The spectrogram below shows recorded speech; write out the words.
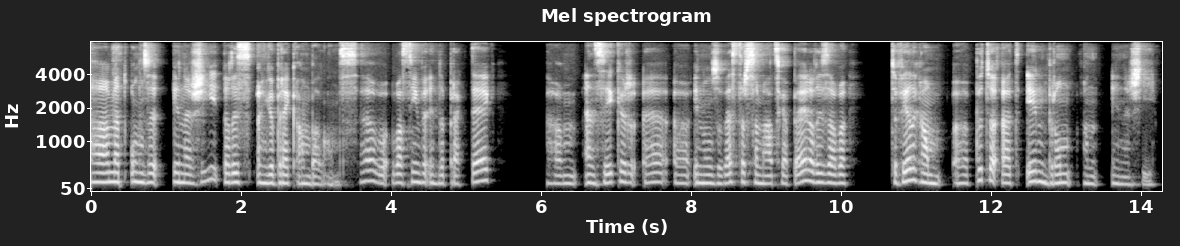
uh, met onze energie? Dat is een gebrek aan balans. Wat zien we in de praktijk? Um, en zeker uh, in onze westerse maatschappij, dat is dat we te veel gaan uh, putten uit één bron van energie.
